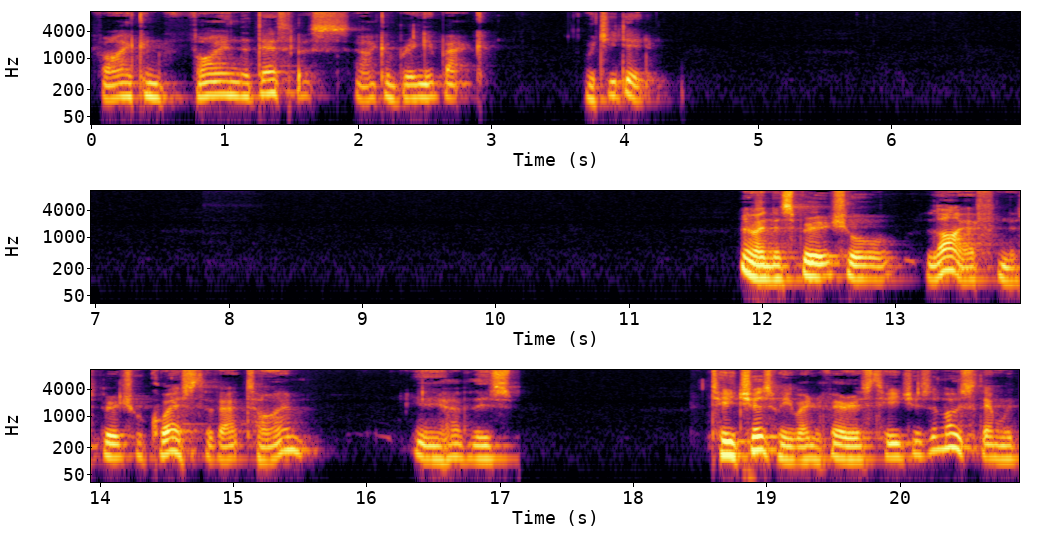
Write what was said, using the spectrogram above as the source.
if I can find the deathless, I can bring it back, which he did. Now, in the spiritual life, in the spiritual quest at that time, you have these teachers. We went to various teachers, and most of them were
